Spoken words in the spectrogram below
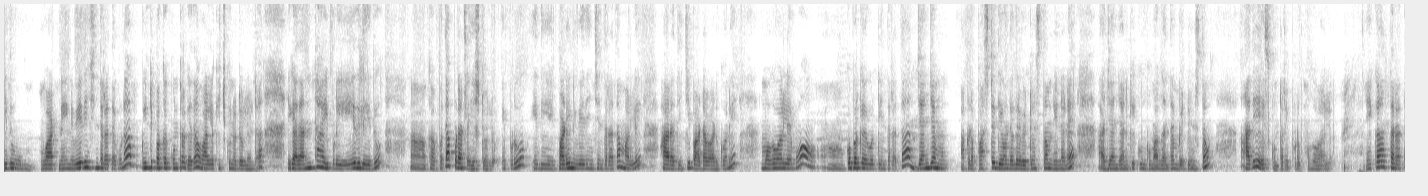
ఐదు వాటిని నివేదించిన తర్వాత కూడా ఇంటి పక్కకు ఉంటారు కదా వాళ్ళకి ఇచ్చుకునేటోళ్ళట. ఇక అదంతా ఇప్పుడు ఏది లేదు. కాకపోతే అప్పుడు అట్లా చేసేటోళ్ళు. ఇప్పుడు ఇది పడి నివేదించిన తర్వాత మళ్ళీ హారతి ఇచ్చి పాట పాడుకొని మగవాళ్ళేమో కొబ్బరికాయ కొట్టిన తర్వాత జంజం అక్కడ ఫస్ట్ దేవుని దగ్గర పెట్టి ఉంచుతాం. నిన్ననే ఆ జంజానికి కుంకుమ గంధం పెట్టి ఉంచుతాం. అది వేసుకుంటారు ఇప్పుడు మగవాళ్ళు. ఇక తర్వాత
